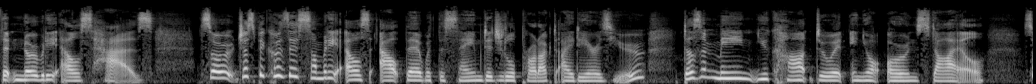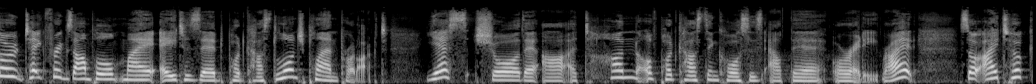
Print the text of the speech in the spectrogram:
that nobody else has. So just because there's somebody else out there with the same digital product idea as you doesn't mean you can't do it in your own style. So take, for example, my A to Z podcast launch plan product. Yes, sure, there are a ton of podcasting courses out there already, right? So I took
